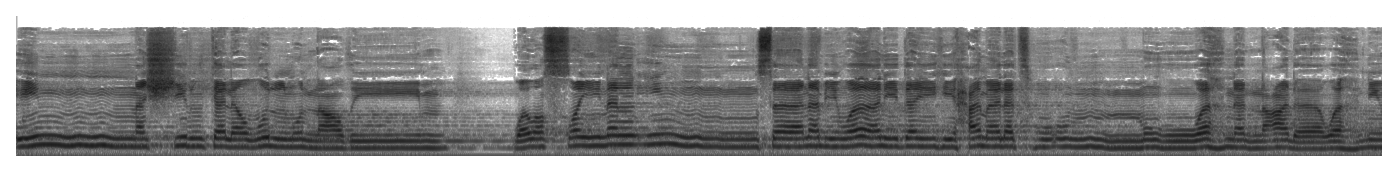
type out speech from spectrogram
إن الشرك لظلم عظيم. ووصينا الإنسان بوالديه حملته أمه وهنا على وهن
